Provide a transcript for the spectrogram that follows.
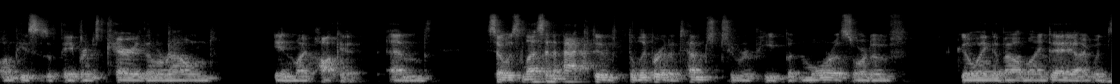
on pieces of paper and just carry them around in my pocket. And so it's less an active, deliberate attempt to repeat, but more a sort of going about my day. I would,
